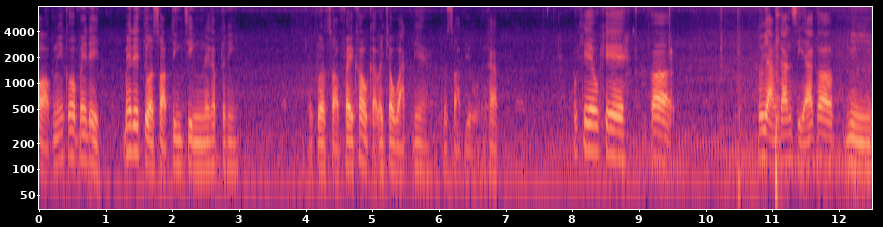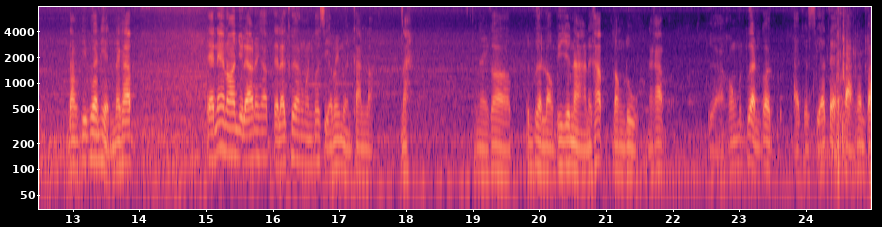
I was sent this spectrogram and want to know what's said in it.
ออกนี้ก็ไม่ได้ไม่ได้ตรวจสอบจริง ๆ นะครับตัวนี้ ตรวจสอบไฟเข้ากับไอเจาวัดเนี่ยตรวจสอบอยู่นะครับ โอเค โอเค ก็ตัวอย่างการเสียก็มีดังที่เพื่อนเห็นนะครับ แต่แน่นอนอยู่แล้วนะครับ แต่ละเครื่องมันก็เสียไม่เหมือนกันหรอกนะยังไงก็เพื่อนๆลองพิจารณานะครับ ลองดูนะครับเผื่อของเพื่อนๆก็อาจจะเสียแตกต่างกันไป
